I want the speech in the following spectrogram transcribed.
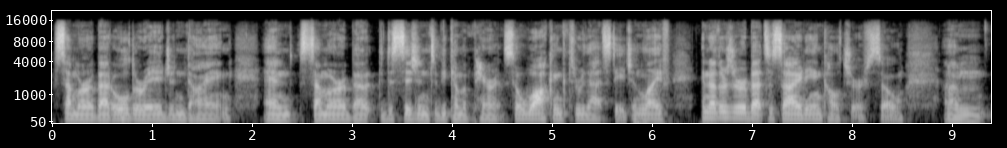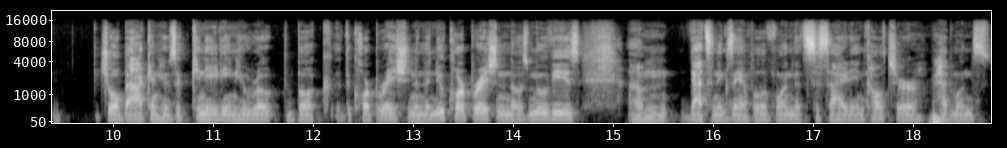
Some are about older age and dying, and some are about the decision to become a parent. So, walking through that stage in life, and others are about society and culture. So, um, Joel Bakan, who's a Canadian who wrote the book The Corporation and the New Corporation, those movies. Um, that's an example of one that's society and culture. Had ones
